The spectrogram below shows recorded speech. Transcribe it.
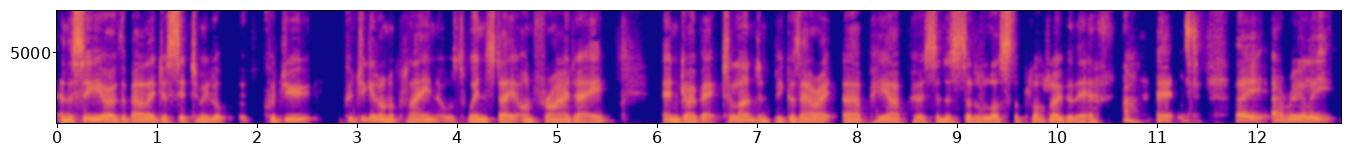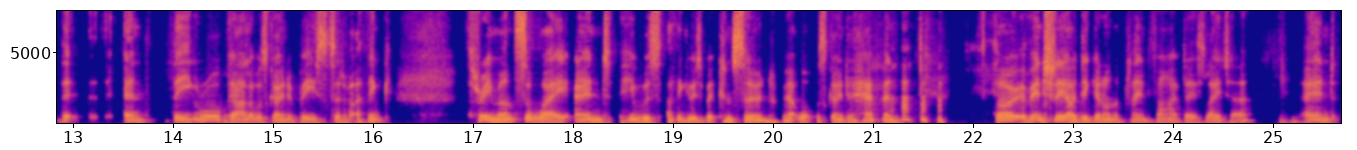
And the CEO of the ballet just said to me, look, could you could you get on a plane? It was Wednesday on Friday and go back to London because our, our PR person has sort of lost the plot over there. Oh. And they are really, the, and the Royal Gala was going to be sort of, I think, three months away. And he was, I think he was a bit concerned about what was going to happen. so eventually I did get on the plane five days later. And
